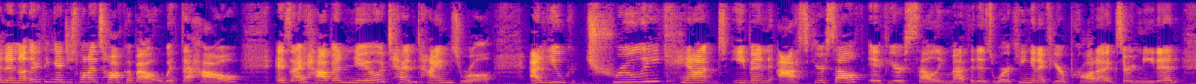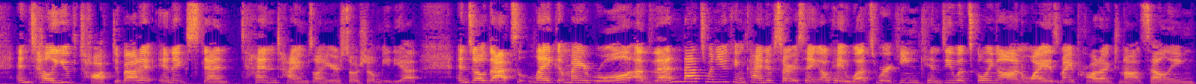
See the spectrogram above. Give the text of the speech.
And another thing I just want to talk about with the how is I have a new 10 times rule. And you truly can't even ask yourself if your selling method is working and if your products are needed until you've talked about it in extent 10 times on your social media. And so that's like my rule of then that's when you can kind of start saying, okay, what's working? Kinzie, what's going on? Why is my product not selling?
